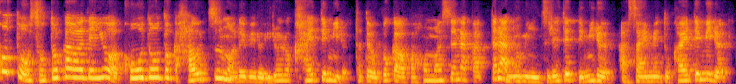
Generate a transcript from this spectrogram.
ことを外側で要は行動とかハウツーのレベルをいろいろ変えてみる。例えば部下がパフォーマンス出なかったら飲みに連れてってみる。アサイメント変えてみる。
